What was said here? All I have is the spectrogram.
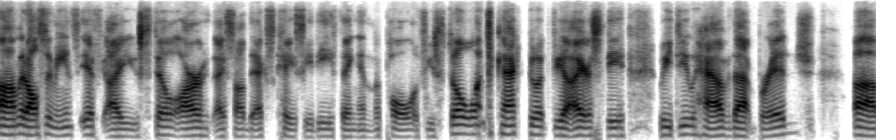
Um, it also means if uh, you still are, I saw the XKCD thing in the poll, if you still want to connect to it via IRC, we do have that bridge. Uh,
